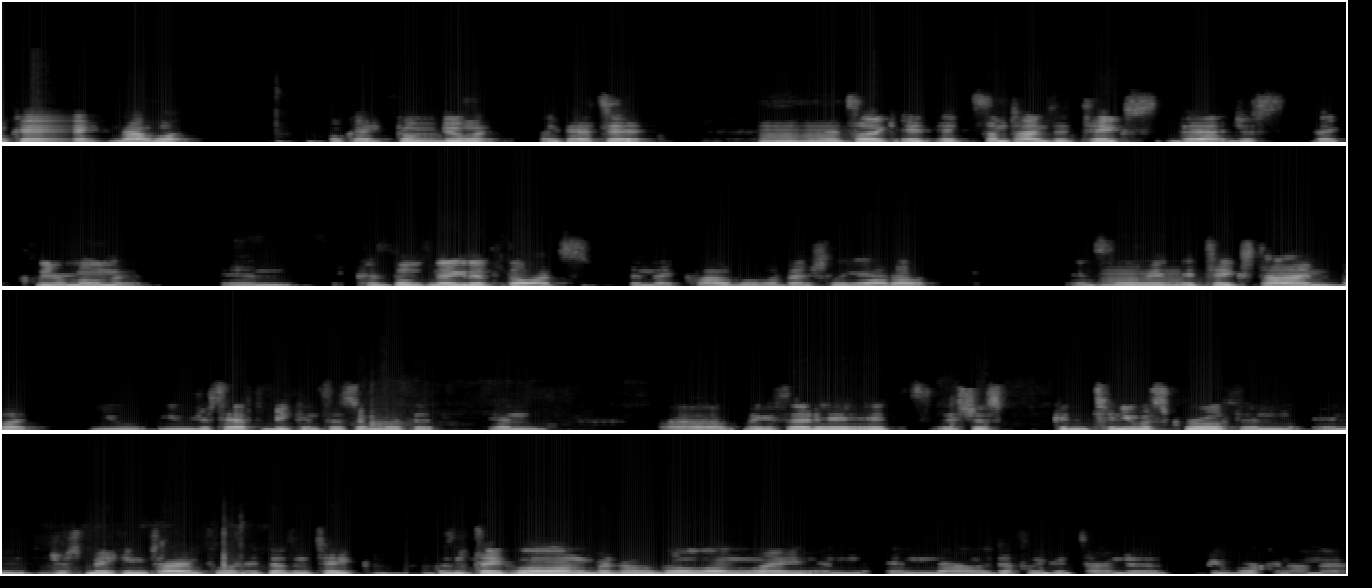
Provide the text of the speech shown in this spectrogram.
Okay. Now what? Okay. Go do it. Like that's it. Mm-hmm. it's like it, it. Sometimes it takes that just that clear moment, and because those negative thoughts and that cloud will eventually add up, and so mm-hmm. it, it takes time. But you you just have to be consistent with it. And uh, like I said, it, it's it's just continuous growth and and just making time for it. It doesn't take doesn't take long, but it'll go a long way. And and now is definitely a good time to be working on that.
